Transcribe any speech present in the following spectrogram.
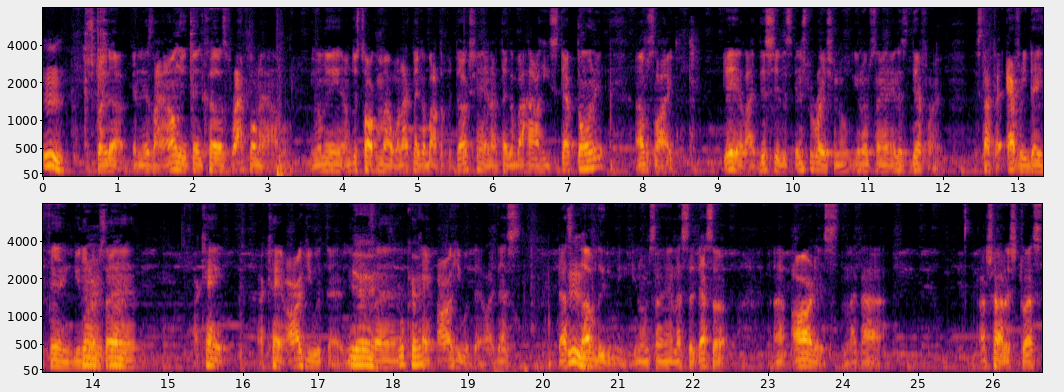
Mm. Straight up. And it's like, I don't even think Cuz rapped on the album. You know what I mean? I'm just talking about when I think about the production and I think about how he stepped on it, I'm just like, yeah, like this shit is inspirational. You know what I'm saying? And it's different. It's not the everyday thing. You know what I'm Right, saying? I can't, I can't argue with that. You know what I'm Yeah, saying? okay. I can't argue with that. Like that's, that's mm. lovely to me. You know what I'm saying? That's a, that's a, an artist. Like I, I try to stress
